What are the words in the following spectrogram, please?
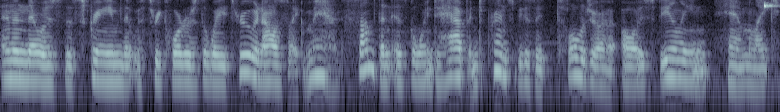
and then there was the scream that was three quarters of the way through, and I was like, man, something is going to happen to Prince because I told you I always feeling him like.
